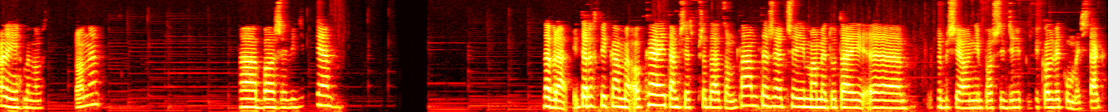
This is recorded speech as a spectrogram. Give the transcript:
Ale niech będą z tej strony. A Boże, widzicie? Dobra, i teraz klikamy OK, tam się sprzedadzą tamte rzeczy i mamy tutaj, e, żeby się oni poszli gdziekolwiek umyć, tak?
